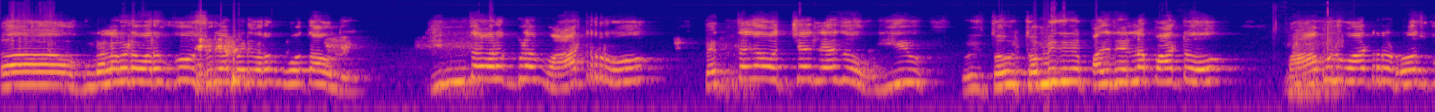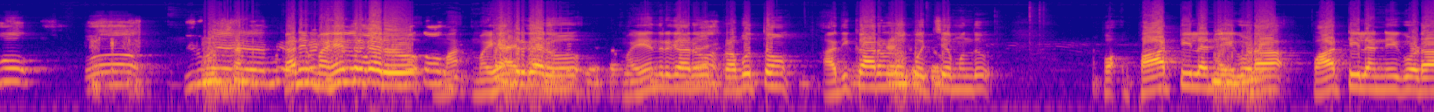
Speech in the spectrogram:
ఆ, నల్లగొండ వరకు సూర్యాపేట వరకు పోతా ఉంది. ఇంతవరకు కూడా వాటర్ పెద్దగా వచ్చేది లేదు. ఈ తొమ్మిది పది నెలల పాటు మామూలు వాటర్ రోజుకు కానీ మహేంద్ర గారు మహేంద్ర గారు మహేంద్ర గారు ప్రభుత్వం అధికారంలోకి వచ్చే ముందు పార్టీలన్నీ కూడా పార్టీలన్నీ కూడా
